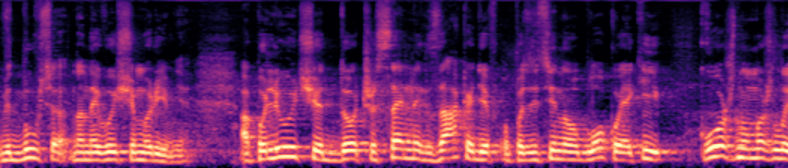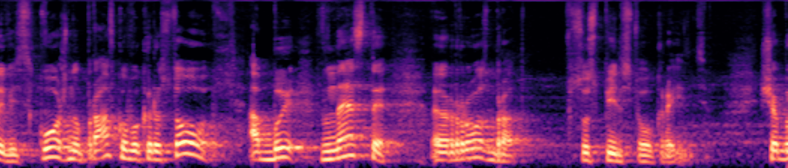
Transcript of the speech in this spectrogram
відбувся на найвищому рівні, апелюючи до чисельних закидів опозиційного блоку, який кожну можливість, кожну правку використовував, аби внести розбрат в суспільство українців. Щоб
